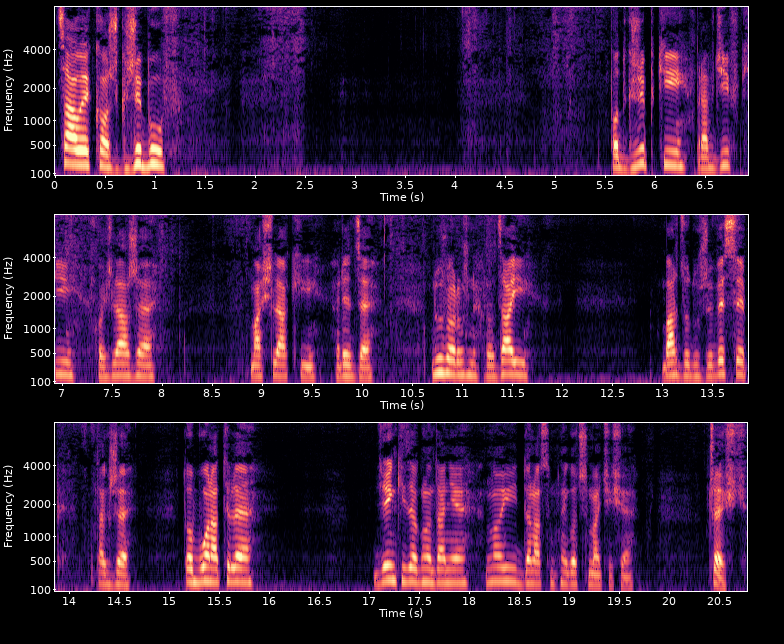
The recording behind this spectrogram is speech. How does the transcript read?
Cały kosz grzybów. Podgrzybki, prawdziwki, koźlarze, maślaki, rydze. Dużo różnych rodzajów. Bardzo duży wysyp. Także to było na tyle. Dzięki za oglądanie. No i do następnego. Trzymajcie się. Cześć.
